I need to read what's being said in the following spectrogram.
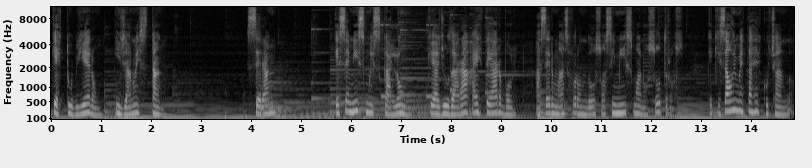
que estuvieron y ya no están serán ese mismo escalón que ayudará a este árbol a ser más frondoso, a sí mismo a nosotros, que quizás hoy me estás escuchando,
